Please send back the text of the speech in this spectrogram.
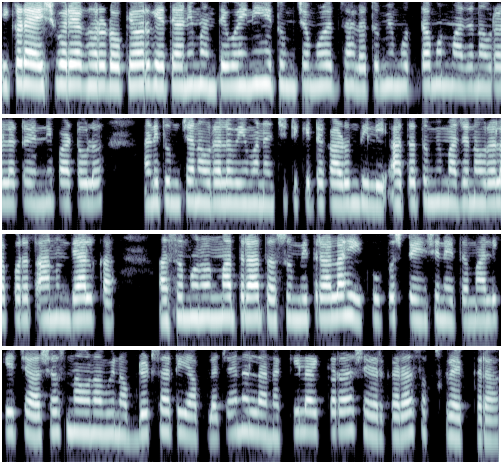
इकडे ऐश्वर्या घर डोक्यावर घेते आणि म्हणते वहिनी हे तुमच्यामुळेच झालं. तुम्ही मुद्दामून माझ्या नवऱ्याला ट्रेनने पाठवलं आणि तुमच्या नवऱ्याला विमानाची तिकीटं काढून दिली. आता तुम्ही माझ्या नवऱ्याला परत आणून द्याल का? असं म्हणून मात्र आता सुमित्रालाही खूपच टेन्शन येतं. मालिकेच्या अशाच नवनवीन अपडेटसाठी आपल्या चॅनलला नक्की लाईक करा शेअर करा सबस्क्राईब करा.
